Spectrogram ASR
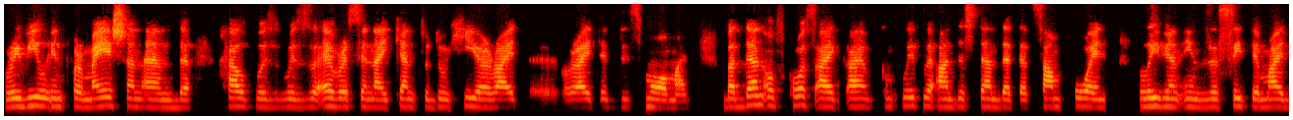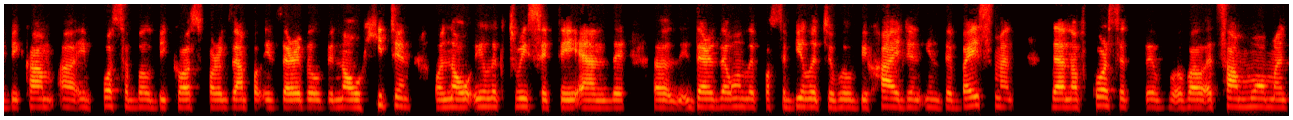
reveal information and help with with everything I can to do here right right at this moment. But then, of course, I I completely understand that at some point living in the city might become uh, impossible because, for example, if there will be no heating or no electricity and uh, there the only possibility will be hiding in the basement, then of course, it, well, at some moment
